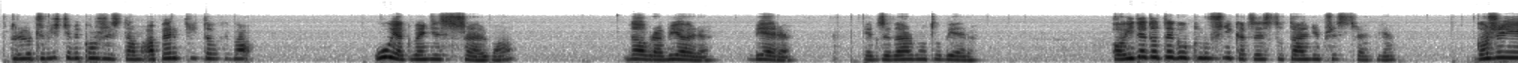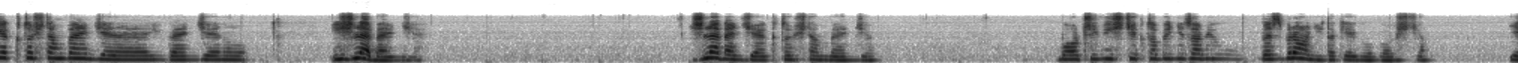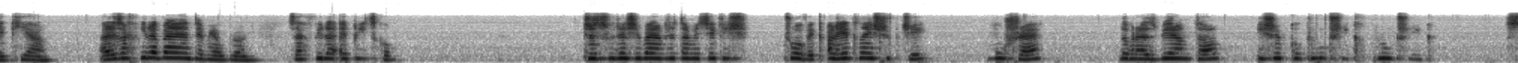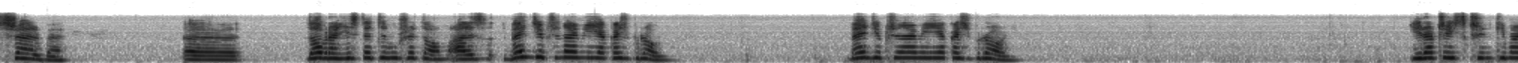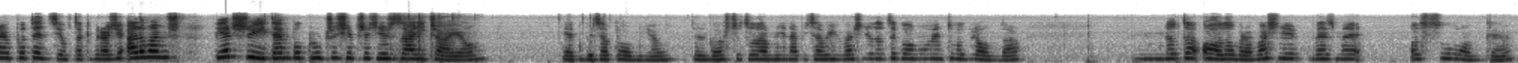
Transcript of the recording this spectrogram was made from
Który oczywiście wykorzystam, a perki to chyba... U, jak będzie strzelba. Dobra, biorę, bierę. Jak za darmo, to bierę. O, idę do tego klucznika, co jest totalnie przy strefie. Gorzej jak ktoś tam będzie i będzie, no... I źle będzie. Źle będzie, jak ktoś tam będzie. Bo oczywiście kto by nie zabił bez broni takiego gościa. Jak ja. Ale za chwilę będę miał broń. Za chwilę epicką. Przez chwilę się bałem, że tam jest jakiś człowiek, ale jak najszybciej muszę. Dobra, zbieram to i szybko klucznik, klucznik. Strzelbę. Eee, dobra, niestety muszę tą, ale będzie przynajmniej jakaś broń. Będzie przynajmniej jakaś broń. I raczej skrzynki mają potencjał w takim razie, ale mam już pierwszy item, bo klucze się przecież zaliczają. Jakby zapomniał ten gościu, co na mnie napisał i właśnie do tego momentu ogląda. No to, o dobra, właśnie wezmę osłonkę.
